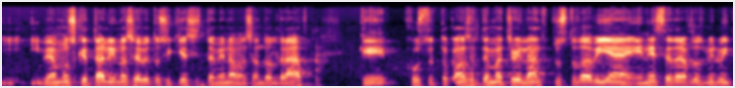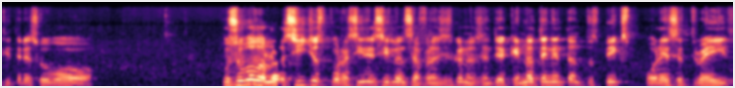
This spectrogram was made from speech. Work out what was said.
y, veamos qué tal. Y no sé, Beto, si quieres ir también avanzando al draft, que justo tocamos el tema de Trey Lance, pues todavía en este draft 2023 hubo, pues hubo dolorcillos, por así decirlo, en San Francisco, en el sentido de que no tenían tantos picks por ese trade.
